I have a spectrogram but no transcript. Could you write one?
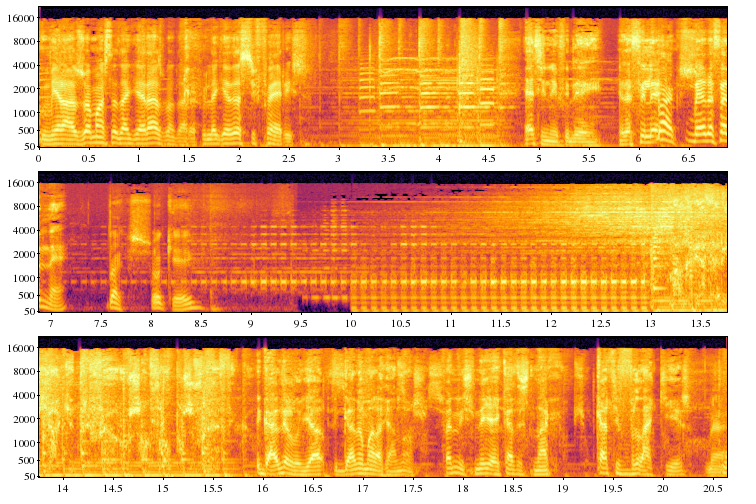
Μοιραζόμαστε τα κεράσματα, ρε φίλε, και δεν συμφέρεις. Έτσι είναι οι φίλοι. Ρε φίλε, Εντάξει. με ρεφέ, ναι. Εντάξει, οκ. Μαγριά Την καλύτερη δουλειά την κάνει ο Μαραθιανό. Παίρνει συνέχεια κάτι snack, κάτι βλακίες Ναι, ρε,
